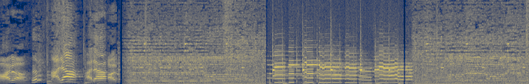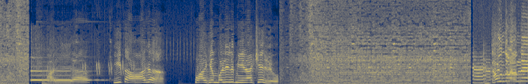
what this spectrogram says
ആരാ? ആരാ? ആരാ? അല്ല ഇതാരാ? വാര്യമ്പള്ളിയിൽ മീനാക്ഷിയല്ലോ ശകുന്തള വന്നേ!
